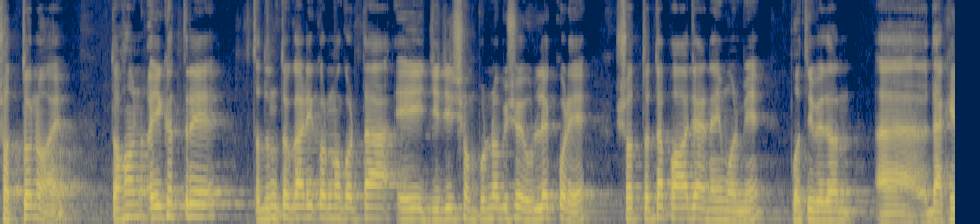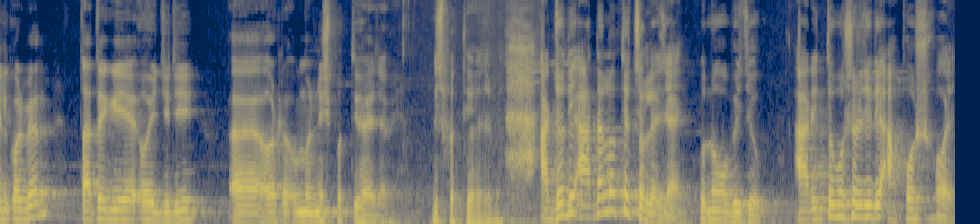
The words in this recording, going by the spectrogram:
সত্য নয়, তখন এই ক্ষেত্রে তদন্তকারী কর্মকর্তা এই জিডির সম্পূর্ণ বিষয়ে উল্লেখ করে সত্যতা পাওয়া যায় না এই মর্মে প্রতিবেদন দাখিল করবেন। তাতে গিয়ে ওই জিডি নিষ্পত্তি হয়ে যাবে। নিষ্পত্তি হয়ে যাবে। আর যদি আদালতে চলে যায় কোনো অভিযোগ, আর ইত্যবসরে যদি আপোষ হয়,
